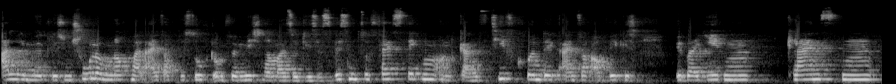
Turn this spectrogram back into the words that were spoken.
alle möglichen Schulungen nochmal einfach besucht, um für mich nochmal so dieses Wissen zu festigen und ganz tiefgründig einfach auch wirklich über jeden kleinsten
